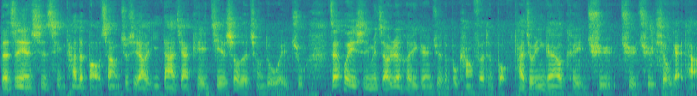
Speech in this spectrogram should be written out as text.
的这件事情，它的保障就是要以大家可以接受的程度为主。在会议室里面，只要任何一个人觉得不 comfortable，他就应该要可以去去去修改它。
